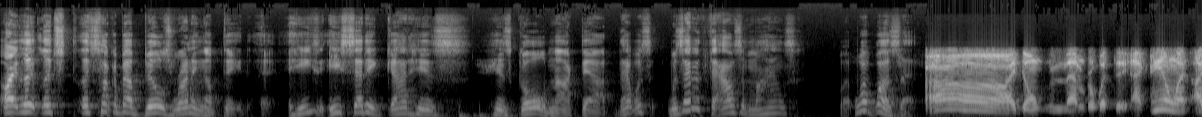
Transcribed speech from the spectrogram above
all right, let, let's let's talk about Bill's running update. He he said he got his his goal knocked out. That was was that a thousand miles? What, what was that? Oh, I don't remember what the. I- You know what? I,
